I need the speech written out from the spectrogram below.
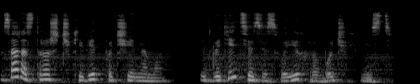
Зараз трошечки відпочинемо. Підведіться зі своїх робочих місць.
